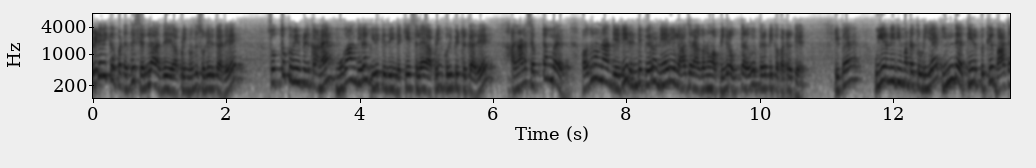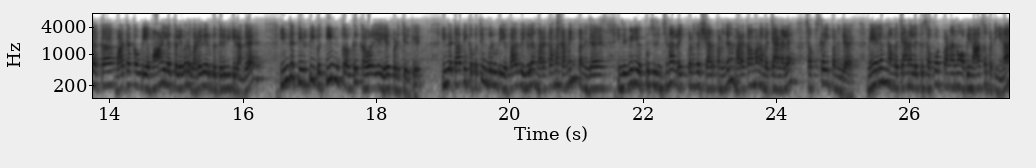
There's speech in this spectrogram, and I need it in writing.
விடுவிக்கப்பட்டது செல்லாது அப்படின்னு வந்து சொல்லியிருக்காரு. சொத்து குவிப்பிற்கான முகாந்திரம் இருக்குது இந்த கேஸில் அப்படின்னு குறிப்பிட்டிருக்காரு. அதனால செப்டம்பர் பதினொன்றாம் தேதி ரெண்டு பேரும் நேரில் ஆஜராகணும் அப்படிங்கிற உத்தரவு பிறப்பிக்கப்பட்டிருக்கு. இப்போ உயர்நீதிமன்றத்துடைய இந்த தீர்ப்புக்கு பாஜக பாஜகவுடைய மாநில தலைவர் வரவேற்பு தெரிவிக்கிறாங்க. இந்த தீர்ப்பு இப்போ திமுகவுக்கு கவலையை ஏற்படுத்தியிருக்கு. இந்த டாப்பிக்கை பற்றி உங்களுடைய பார்வைகளை மறக்காம கமெண்ட் பண்ணுங்க. இந்த வீடியோ பிடிச்சிருந்துச்சுன்னா லைக் பண்ணுங்க ஷேர் பண்ணுங்க. மறக்காம நம்ம சேனலை சப்ஸ்கிரைப் பண்ணுங்க. மேலும் நம்ம சேனலுக்கு சப்போர்ட் பண்ணணும் அப்படின்னு ஆசைப்பட்டீங்கன்னா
